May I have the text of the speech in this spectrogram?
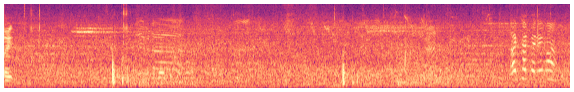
Three. Ecco, teniamo.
